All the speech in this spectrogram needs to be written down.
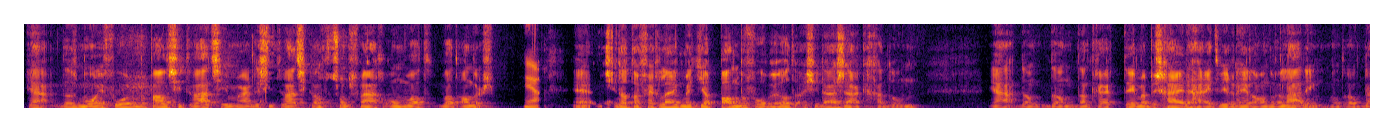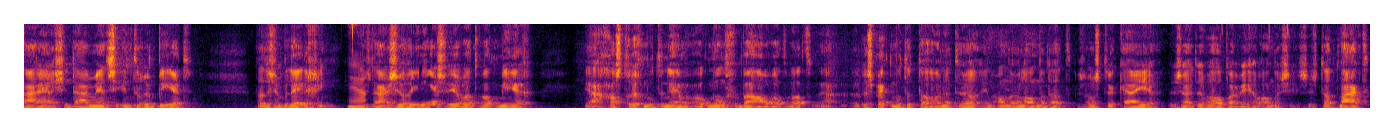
Ja, dat is mooi voor een bepaalde situatie, maar de situatie kan soms vragen om wat, wat anders. Ja. als je dat dan vergelijkt met Japan bijvoorbeeld, als je daar zaken gaat doen, ja, dan, dan, dan krijgt het thema bescheidenheid weer een hele andere lading. Want ook daar, hè, als je daar mensen interrumpeert, dat is een belediging. Ja. Dus daar zul je juist weer wat, wat meer ja, gas terug moeten nemen, ook non-verbaal wat, wat ja, respect moeten tonen. Terwijl in andere landen dat, zoals Turkije, Zuid-Europa, weer heel anders is. Dus dat maakt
